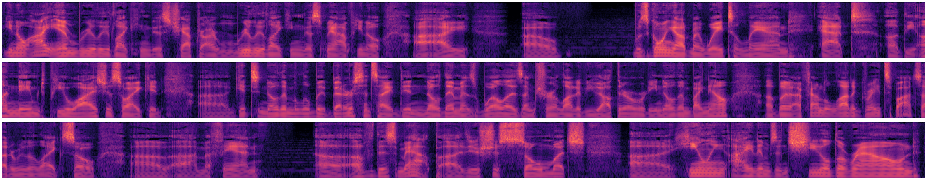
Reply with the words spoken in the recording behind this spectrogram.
you know, I am really liking this chapter. I'm really liking this map. You know, I, uh, was going out my way to land at uh, the unnamed POIs just so I could uh, get to know them a little bit better since I didn't know them as well as I'm sure a lot of you out there already know them by now. Uh, but I found a lot of great spots that I really like. So uh, I'm a fan uh, of this map. Uh, there's just so much healing items and shield around.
